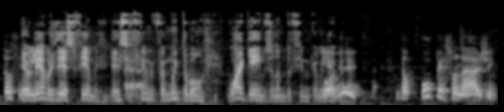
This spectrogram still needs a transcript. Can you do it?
Então, assim, eu lembro desse filme. Esse é... filme foi muito bom. War Games é o nome do filme que eu me War lembro. Games. Então, o personagem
